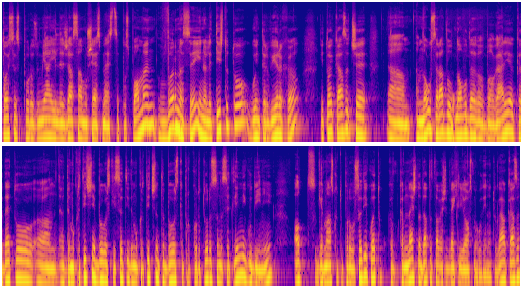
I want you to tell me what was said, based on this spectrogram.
той се споразумя и лежа само 6 месеца по спомен, върна се и на летището го интервюираха и той каза, че а, много се радва отново да е в България, където а, демократичният български съд и демократичната българска прокуратура са на светлинни години от германското правосъдие, което към, към днешна дата, това беше 2008 година. Тогава каза,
